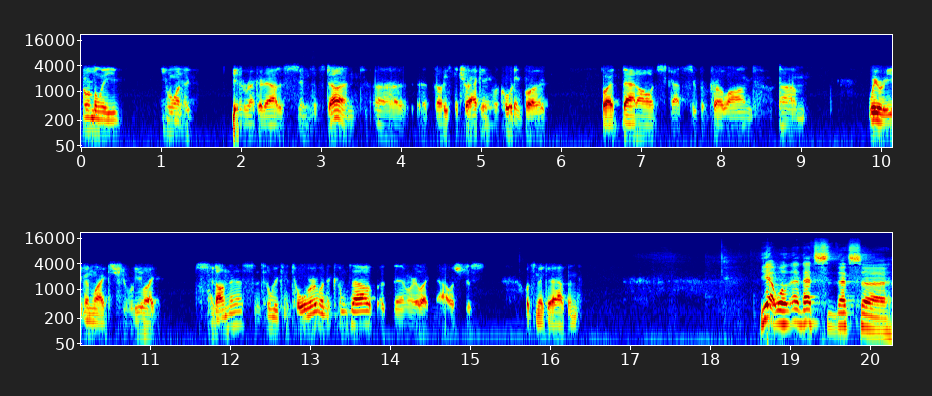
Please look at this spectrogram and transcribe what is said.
normally you want to get a record out as soon as it's done, uh, at least the tracking recording part. But that all just got super prolonged. Um, we were even like, should we like sit on this until we can tour when it comes out? But then we are like, no, let's just let's make it happen. Yeah, well, that's that's uh,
